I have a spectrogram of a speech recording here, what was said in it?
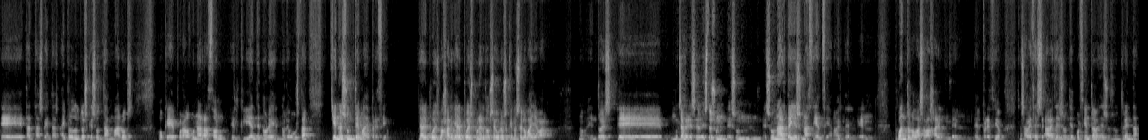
eh, tantas ventas. Hay productos que son tan malos o que por alguna razón el cliente no le, no le gusta que no es un tema de precio. Ya le puedes bajar, ya le puedes poner dos euros que no se lo va a llevar. Entonces, eh, muchas esto es un, es, un, es un, arte y es una ciencia, ¿no? El, cuánto lo vas a bajar el, el, precio. Entonces, a veces, a veces es un 10%, a veces es un 30%.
